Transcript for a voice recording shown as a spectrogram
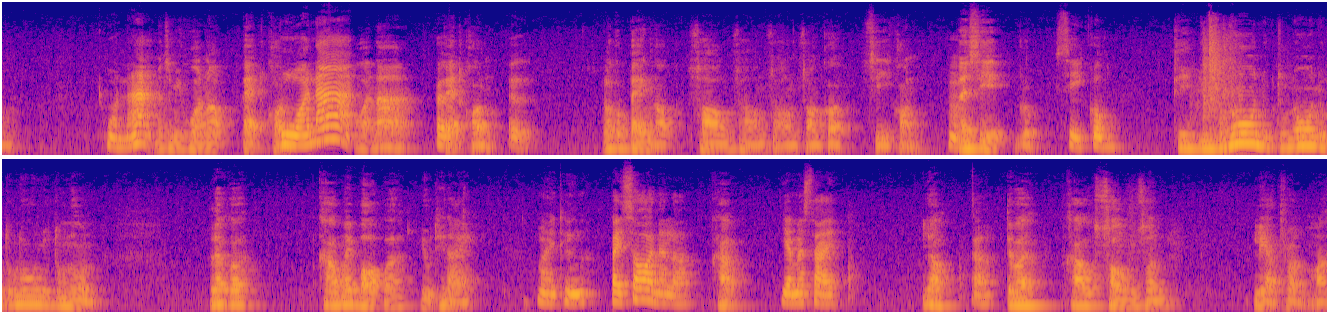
มั้งหัวหน้า มันจะมีหัวนอกแปดคน หัวหน้า หัวหน้าเออแปดคน เออ แล้วก็แบ่งออกสองสองสองสองก็สี่คนอืมในสี่กลุ่ม สี่กลุ่ม ที่อยู่ตรงนู้นอยู่ตรงนู้นอยู่ตรงนู้นอยู่ตรงนู้นแล้วก็เขาไม่บอกว่าอยู่ที่ไหนหมายถึงไปซ่อนน่ะเหรอ ครับอย่ามาใส่ย่อเออแต่ว่าเขาส่งส่วนเหลียทรอนมา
